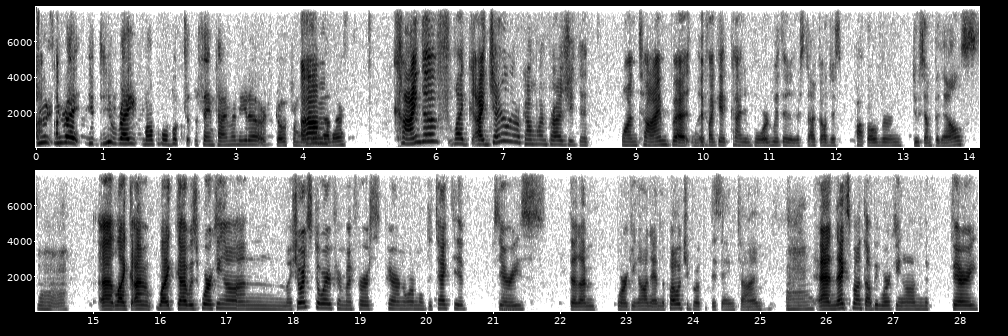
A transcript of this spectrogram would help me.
You, you write you do you write multiple books at the same time, Anita, or go from one Um, to another? kind of like I generally work on one project at one time, but if I get kind of bored with it or stuck, I'll just pop over and do something else. Mm-hmm. uh, like I'm like I was working on my short story for my first paranormal detective series that I'm working on and the poetry book at the same time. Mm-hmm. And next month I'll be working on the fairy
